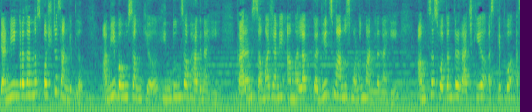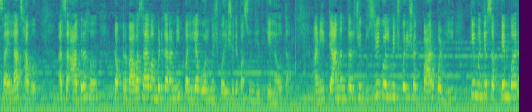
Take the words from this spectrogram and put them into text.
त्यांनी इंग्रजांना स्पष्ट सांगितलं आम्ही बहुसंख्य हिंदूंचा भाग नाही. कारण समाजाने आम्हाला कधीच माणूस म्हणून मानलं नाही. आमचं स्वतंत्र राजकीय अस्तित्व असायलाच हवं. असा आग्रह डॉक्टर बाबासाहेब आंबेडकरांनी पहिल्या गोलमेज परिषदेपासून घेत केला होता. आणि त्यानंतरची दुसरी गोलमेज परिषद पार पडली ती म्हणजे सप्टेंबर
